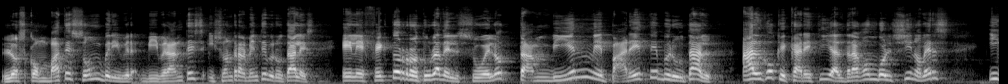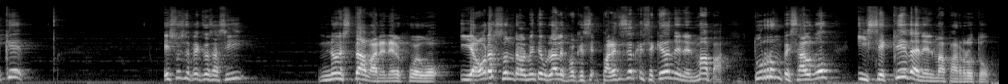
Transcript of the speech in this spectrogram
Los combates son vibrantes y son realmente brutales. El efecto rotura del suelo también me parece brutal. Algo que carecía el Dragon Ball Xenoverse y que... Esos efectos así no estaban en el juego y ahora son realmente brutales porque parece ser que se quedan en el mapa. Tú rompes algo y se queda en el mapa roto.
